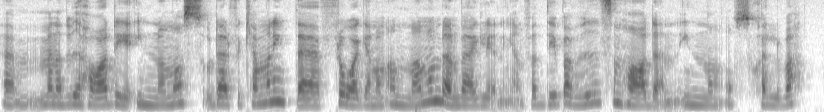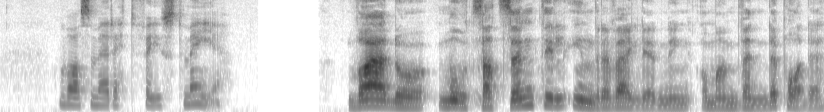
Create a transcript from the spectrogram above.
Ehm, men att vi har det inom oss och därför kan man inte fråga någon annan om den vägledningen. För det är bara vi som har den inom oss själva. Vad som är rätt för just mig. Vad är då motsatsen till inre vägledning om man vänder på det?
